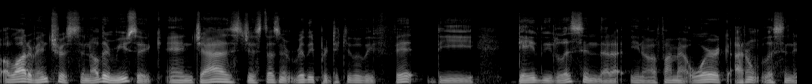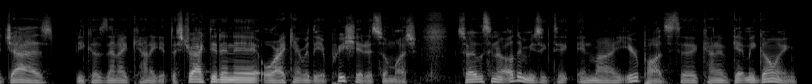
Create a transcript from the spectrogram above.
a lot of interest in other music, and jazz just doesn't really particularly fit the daily listen that I, you know if i'm at work i don't listen to jazz because then I kind of get distracted in it or I can't really appreciate it so much. So I listen to other music to, in my earpods to kind of get me going.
